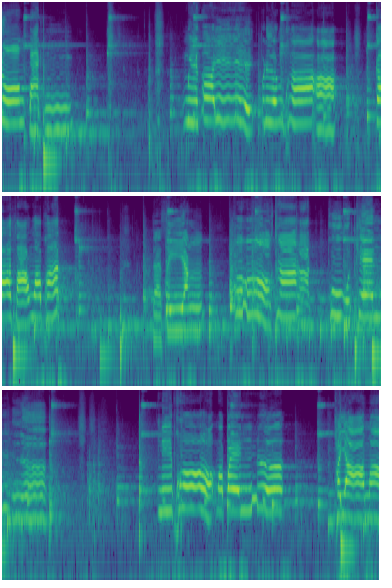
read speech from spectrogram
ร้องปัดมีให้เปลืองผ้า กาสาวมาพัด แต่เสียงพ่อขาดพูดเค้นเออนี่พ่อมาเป็นเอ่อพยามา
